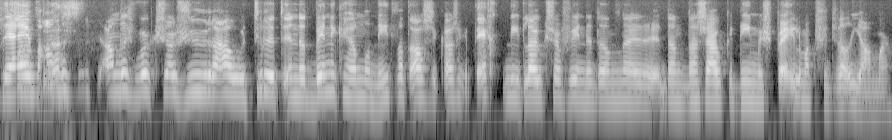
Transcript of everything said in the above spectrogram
Nee, maar anders, rest- anders word ik zo'n zure oude trut. En dat ben ik helemaal niet. Want als ik, als ik het echt niet leuk zou vinden, dan, eh, dan, dan zou ik het niet meer spelen. Maar ik vind het wel jammer.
